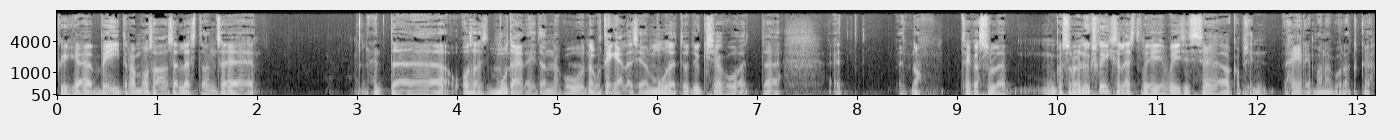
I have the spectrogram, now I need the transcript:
kõige veidram osa sellest on see, et äh, osasid mudeleid on nagu, nagu tegelasi on muudetud üksjagu, et et et noh, see, kas sulle, kas sul on ükskõik sellest või, või siis see hakkab sind häirima nagu natuke.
